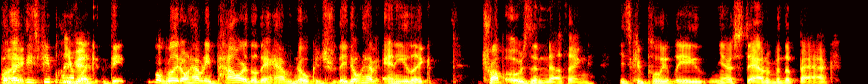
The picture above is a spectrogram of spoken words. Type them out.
But like, these people have even- like these people really don't have any power though. They have no control. They don't have any like Trump owes them nothing. He's completely you know stabbed him in the back.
